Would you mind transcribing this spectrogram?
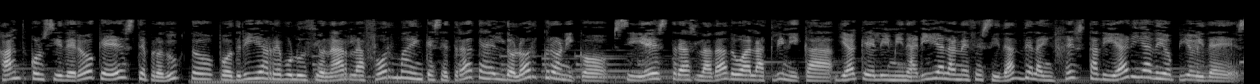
Hunt consideró que este producto podría revolucionar la forma en que se trata el dolor crónico, si es trasladado a la clínica, ya que eliminaría la necesidad de la ingesta diaria de opioides.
